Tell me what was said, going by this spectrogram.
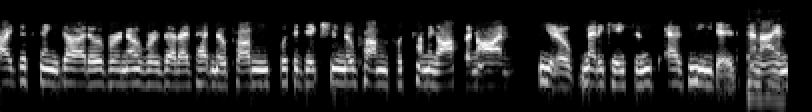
I just thank God over and over that I've had no problems with addiction, no problems with coming off and on, you know, medications as needed. And I am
